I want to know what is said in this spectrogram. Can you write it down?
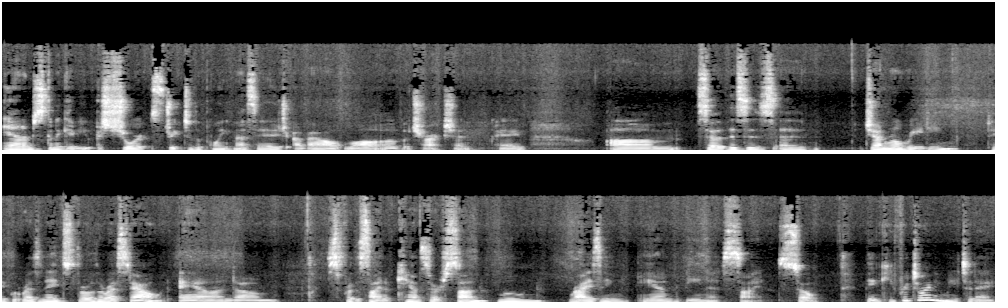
And I'm just going to give you a short, straight to the point message about law of attraction. Okay. Um, so this is a general reading. Take what resonates, throw the rest out, and um, it's for the sign of Cancer, Sun, Moon, rising, and Venus signs. So thank you for joining me today.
